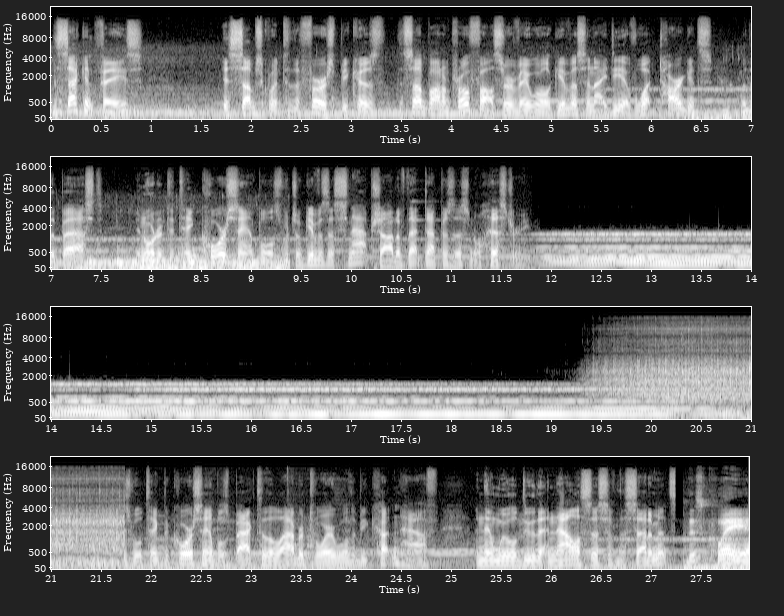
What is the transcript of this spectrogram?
The second phase is subsequent to the first because the sub-bottom profile survey will give us an idea of what targets are the best in order to take core samples, which will give us a snapshot of that depositional history. We'll take the core samples back to the laboratory where they'll be cut in half and then we will do the analysis of the sediments. This clay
